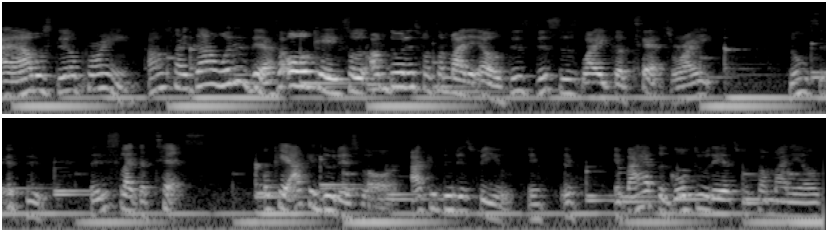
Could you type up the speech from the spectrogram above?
And I was still praying. I was like, God, what is this? I said, oh, okay, so I'm doing this for somebody else. This this is like a test, right? No, sir. So is like a test. Okay, I can do this, Lord. I can do this for you. If if if I have to go through this for somebody else,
